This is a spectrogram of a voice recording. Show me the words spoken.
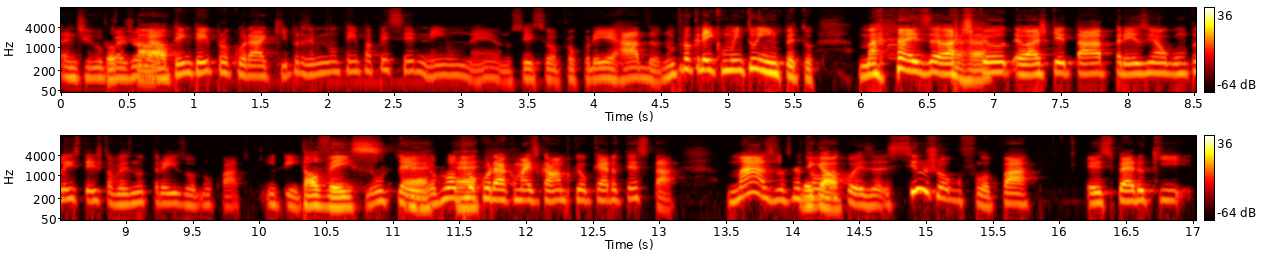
antigo para jogar. Eu tentei procurar aqui, por exemplo, não tem pra PC nenhum, né? Eu não sei se eu procurei errado. Não procurei com muito ímpeto, mas eu acho, que, eu, eu acho que ele tá preso em algum PlayStation, talvez no 3 ou no 4. Enfim. Talvez. Não sei. É, eu vou é. procurar com mais calma porque eu quero testar. Mas você Legal. falou uma coisa: se o jogo flopar, eu espero que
